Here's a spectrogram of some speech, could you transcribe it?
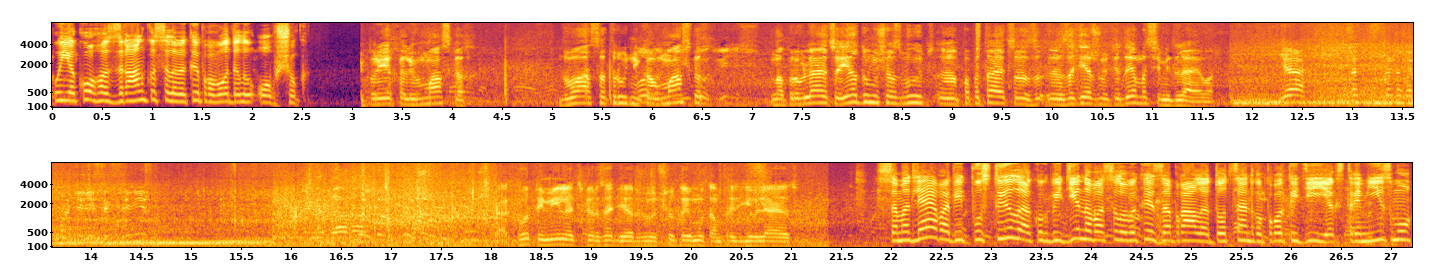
у якого зранку силовики проводили обшук. Приехали в масках. Два сотрудника в масках направляются. Я думаю, сейчас будет э, попытаются з- э, задерживать Эдема Семедляева. Я Центр противодействия экстремизму. Так, вот Эмиля теперь задерживают, что-то ему там предъявляют. Самедляєва відпустили, а Курбідінова силовики забрали до центру протидії екстремізму,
